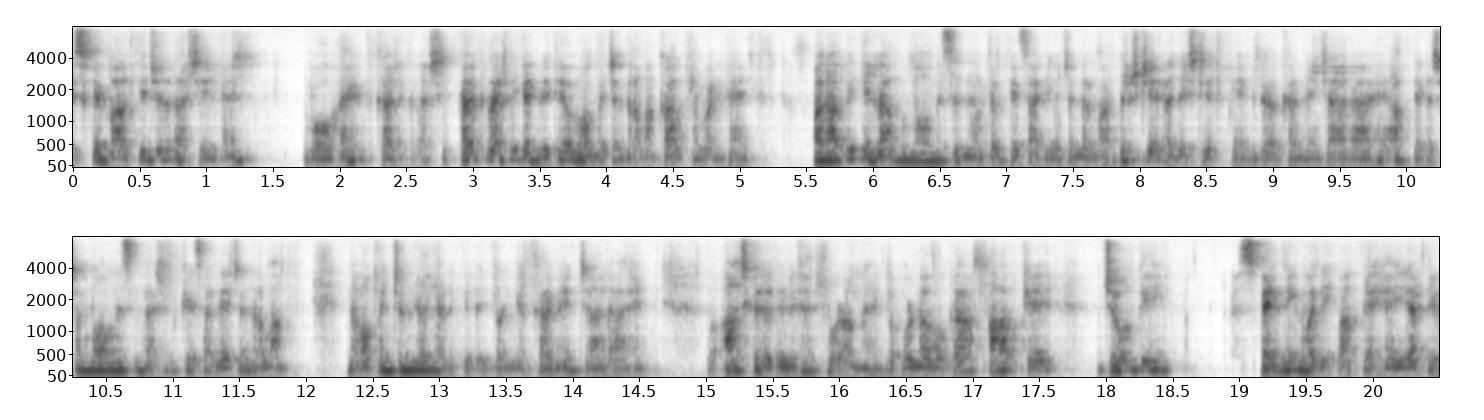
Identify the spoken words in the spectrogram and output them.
इसके बाद की जो राशि है, वो है कर्क राशि। कर्क राशि के द्वितीय भाव में चंद्रमा का भ्रमण है। और आप के लाभ भाव में से मंगल के साथ चंद्रमा दृष्टि अधिष्ठित केंद्र करने जा रहा है। आपके दशम भाव में नशल के साथ चंद्रमा नवपंचमी योग यानी कि त्रिकोण करने जा रहा है। तो आज का जो दिन है थोड़ा महत्वपूर्ण होगा। आपके जो भी स्पेंडिंग वाली बातें हैं या फिर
